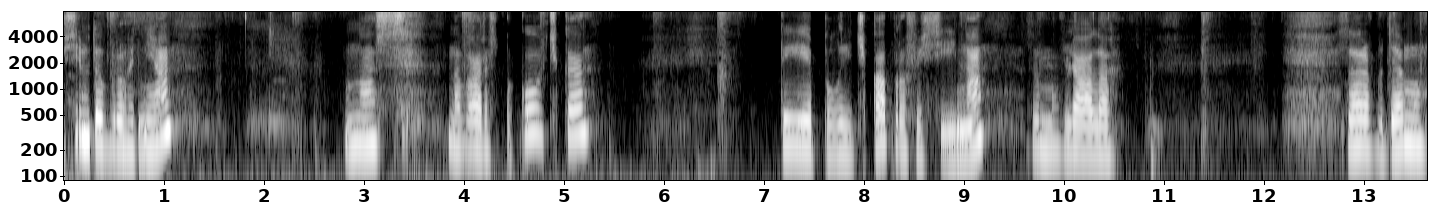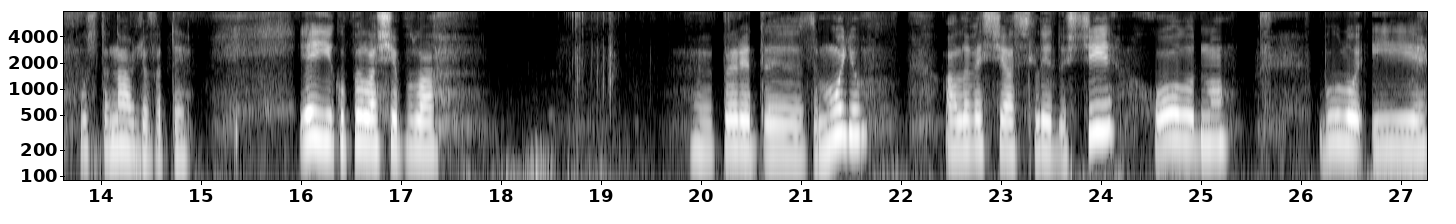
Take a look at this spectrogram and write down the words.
Усім доброго дня. У нас нова розпаковочка. Тепличка професійна. Замовляла. Зараз будемо встановлювати. Я її купила ще була е, перед е, зимою, але весь час йшли дощі, холодно було і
